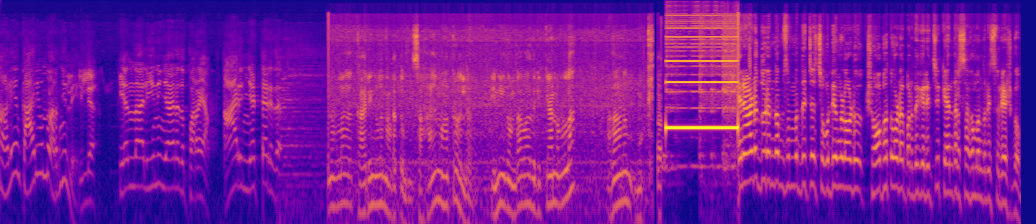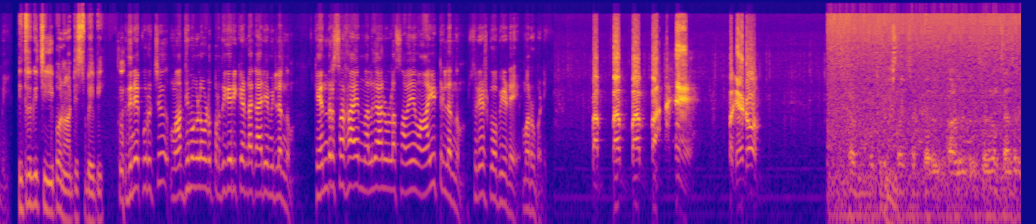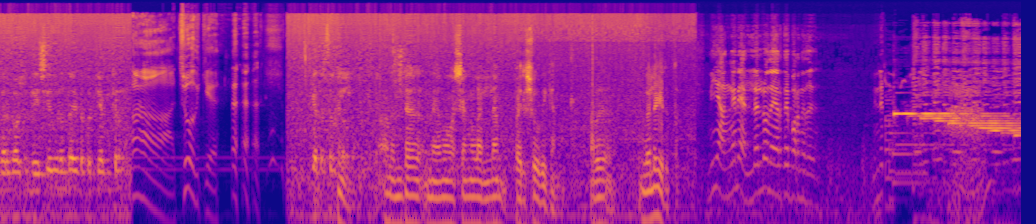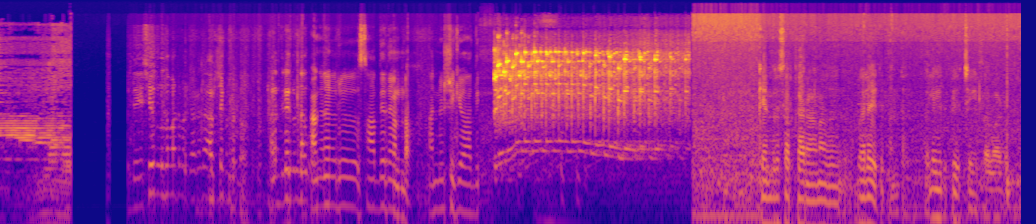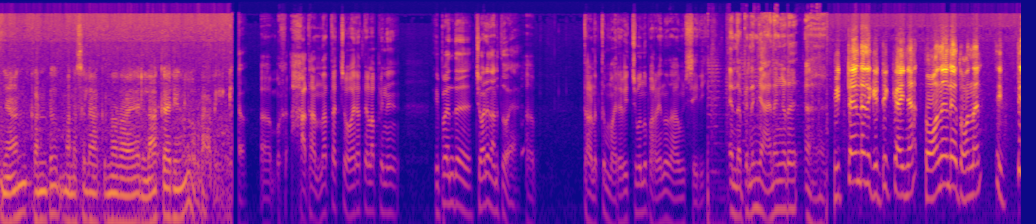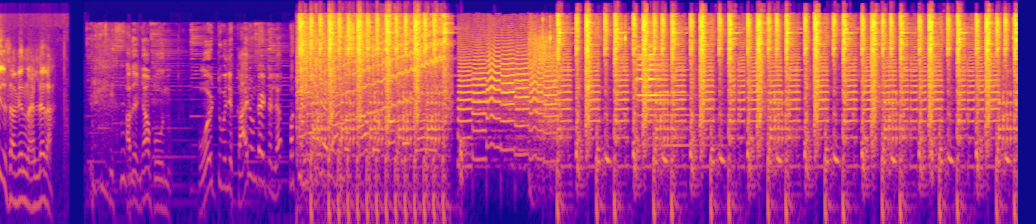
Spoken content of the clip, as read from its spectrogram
അപ്പൊ അളിയൻ കാര്യമൊന്നും അറിഞ്ഞില്ലേ? ഇല്ല. എന്നാൽ ഇനി ഞാനത് പറയാം. ആരും ഞെട്ടരുത്. അതിനുള്ള കാര്യങ്ങൾ നടക്കും സഹായം മാത്രമല്ല ഇനി ഇതുണ്ടാവാതിരിക്കാനുള്ള അതാണ് മുഖ്യ. വയനാട് ദുരന്തം സംബന്ധിച്ച ചോദ്യങ്ങളോട് ക്ഷോഭത്തോടെ പ്രതികരിച്ച് കേന്ദ്ര സഹമന്ത്രി സുരേഷ് ഗോപി. ചീപ്പാണ് ആർട്ടിസ്റ്റ് ബേബി? ഇതിനെക്കുറിച്ച് മാധ്യമങ്ങളോട് പ്രതികരിക്കേണ്ട കാര്യമില്ലെന്നും കേന്ദ്ര സഹായം നൽകാനുള്ള സമയമായിട്ടില്ലെന്നും സുരേഷ് ഗോപിയുടെ മറുപടി. സർക്കാർ ആളുകൾ സംസ്ഥാന സർക്കാർ ആവശ്യം ദേശീയ ദുരന്തമായിട്ട് പ്രഖ്യാപിക്കണം കേന്ദ്ര സർക്കാർ അതിന്റെ നിയമവശങ്ങളെല്ലാം പരിശോധിക്കണം. അത് വിലയിരുത്തും. നീ അങ്ങനെയല്ലല്ലോ നേരത്തെ പറഞ്ഞത്. ദേശീയ ദുരന്തമായിട്ട് പ്രഖ്യാപിക്കേണ്ട ആവശ്യമുണ്ടല്ലോ. അതിലേക്ക് ഉണ്ടാവും. അങ്ങനെ ഒരു സാധ്യതയുണ്ടോ? അന്വേഷിക്കുക ആദ്യം. കേന്ദ്ര സർക്കാരാണ് അത് വിലയിരുത്തേണ്ടത്. വിലയിരുത്തി ചെയ്യും ഞാൻ കണ്ട് മനസ്സിലാക്കുന്നതായ എല്ലാ കാര്യങ്ങളും അവിടെ അറിയിക്കും. ചോര തിളപ്പിന്. ഇപ്പൊ എന്ത്? ചോര തണുത്തു പോയാ? തണുത്ത് മരവിച്ചു എന്ന് പറയുന്നതാവും ശരി. എന്നാ പിന്നെ ഞാനങ്ങട് കിട്ടേണ്ടത് കിട്ടിക്കഴിഞ്ഞാ തോന്നേണ്ടത് തോന്നാൻ ഇത്തിരി സമയം നല്ലതാ. അതെ ഞാൻ പോകുന്നു. പോയിട്ട് വലിയ കാര്യം ഉണ്ടായിട്ടല്ല. പക്ഷേ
